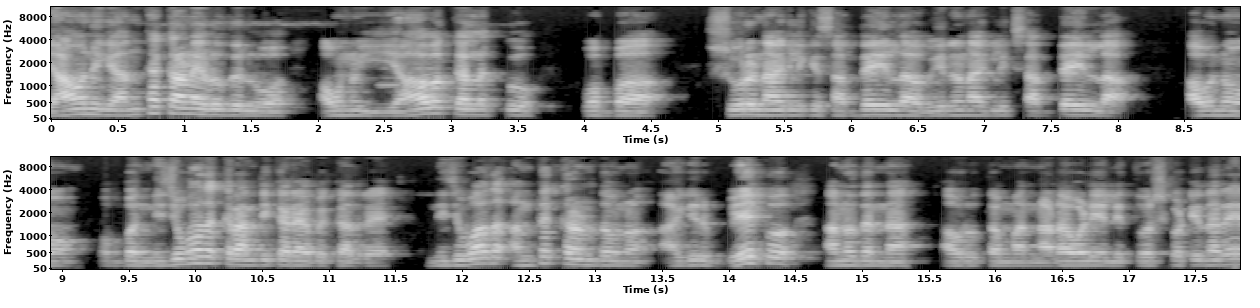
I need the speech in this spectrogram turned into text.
ಯಾವನಿಗೆ ಅಂತಃಕರಣ ಇರುವುದಿಲ್ವೋ ಅವನು ಯಾವ ಕಾಲಕ್ಕೂ ಒಬ್ಬ ಶೂರನಾಗ್ಲಿಕ್ಕೆ ಸಾಧ್ಯ ಇಲ್ಲ, ವೀರನಾಗ್ಲಿಕ್ಕೆ ಸಾಧ್ಯ ಇಲ್ಲ. ಅವನು ಒಬ್ಬ ನಿಜವಾದ ಕ್ರಾಂತಿಕಾರಿ ಆಗ್ಬೇಕಾದ್ರೆ ನಿಜವಾದ ಅಂತಃಕರಣದವನು ಆಗಿರಬೇಕು ಅನ್ನೋದನ್ನ ಅವರು ತಮ್ಮ ನಡವಳಿಯಲ್ಲಿ ತೋರಿಸ್ಕೊಟ್ಟಿದ್ದಾರೆ.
